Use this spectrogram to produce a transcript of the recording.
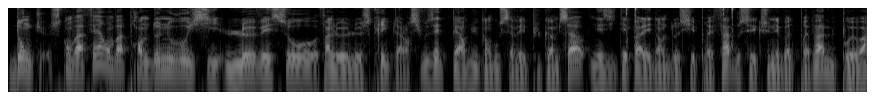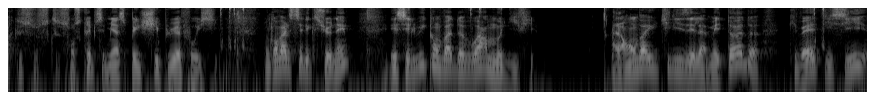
Donc ce qu'on va faire, on va prendre de nouveau ici le vaisseau, enfin le, script, alors si vous êtes perdu quand vous ne savez plus comme ça, n'hésitez pas à aller dans le dossier préfab, vous sélectionnez votre préfab, vous pouvez voir que son script c'est bien Spaceship UFO ici. Donc on va le sélectionner, et c'est lui qu'on va devoir modifier. Alors on va utiliser la méthode qui va être ici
